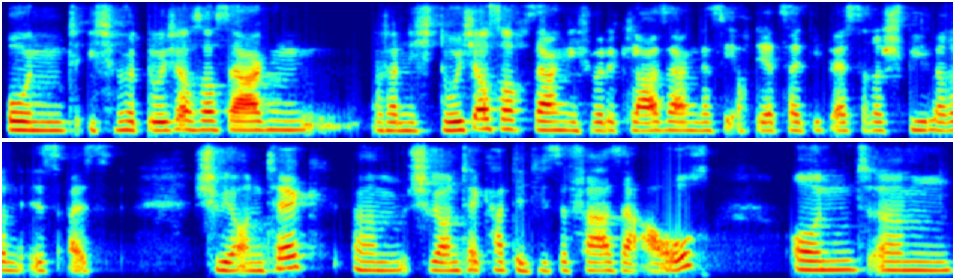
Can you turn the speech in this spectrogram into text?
Und ich würde durchaus auch sagen oder nicht durchaus auch sagen, ich würde klar sagen, dass sie auch derzeit die bessere Spielerin ist als Świątek. Ähm, Świątek hatte diese Phase auch. Und ähm,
